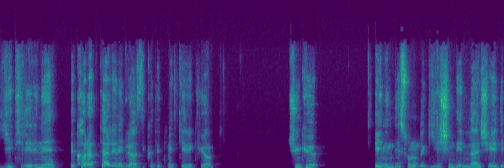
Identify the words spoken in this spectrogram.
yetilerine ve karakterlerine biraz dikkat etmek gerekiyor. Çünkü eninde sonunda girişim denilen şeyde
